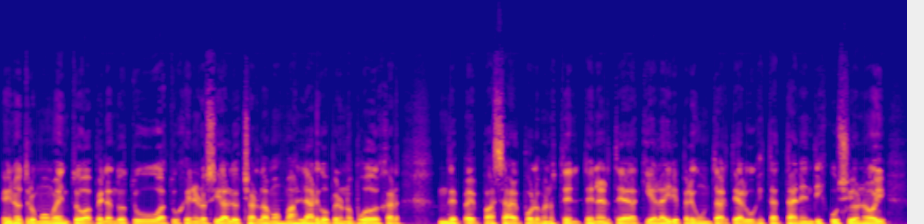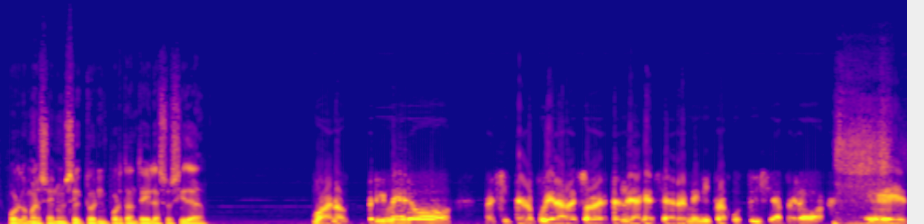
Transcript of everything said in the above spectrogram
en otro momento, apelando a tu, a tu generosidad, lo charlamos más largo, pero no puedo dejar de pasar, por lo menos tenerte aquí al aire y preguntarte algo que está tan en discusión hoy, por lo menos en un sector importante de la sociedad. Bueno, primero si te lo pudiera resolver tendría que ser ministro de Justicia, pero eh,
